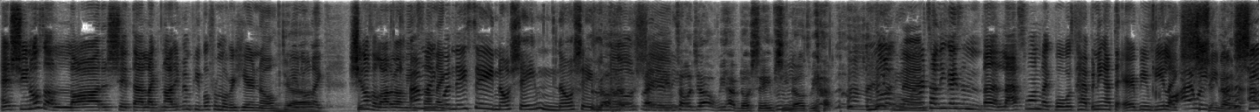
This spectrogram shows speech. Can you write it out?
And she knows a lot of shit that like not even people from over here know. Yeah. You know, like she knows a lot about me. I'm so like, when they say no shame, no shame. no, No shame. we told y'all, we have no shame. Mm-hmm. She knows we have. No I'm like, No, when we Nah. were telling you guys in the last one, like what was happening at the Airbnb, like Oh, I was- she, She knows. she I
